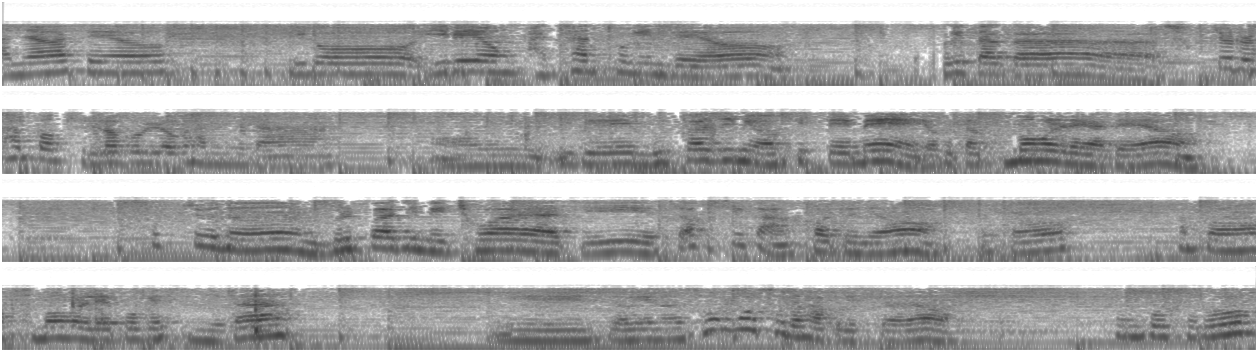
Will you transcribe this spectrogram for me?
안녕하세요. 이거 일회용 반찬통인데요. 여기다가 숙주를 한번 길러보려고 합니다. 어, 이게 물 빠짐이 없기 때문에 여기다 구멍을 내야 돼요. 숙주는 물 빠짐이 좋아야지 썩지가 않거든요. 그래서 한번 구멍을 내보겠습니다. 이, 여기는 송곳으로 하고 있어요. 송곳으로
